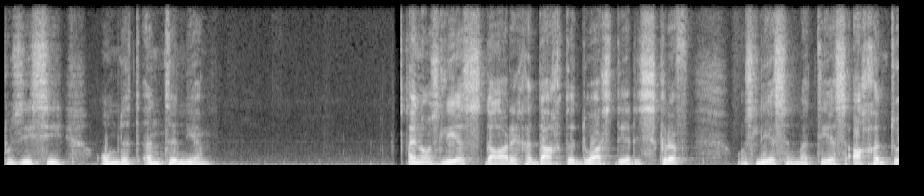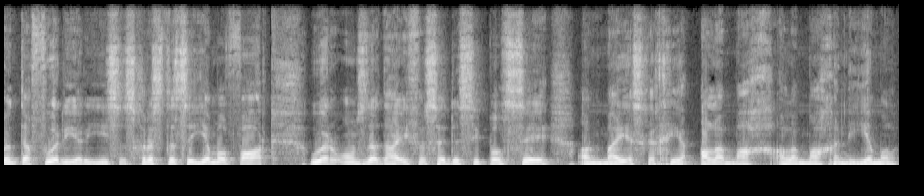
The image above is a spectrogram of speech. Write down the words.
posiesie om dit in te neem. En ons lees daar die gedachte dwars dier die skrif, Ons lees in Matthäus 28 voor die Heere Jesus Christus sy hemelvaart, hoor ons dat hy vir sy disciples sê, aan my is gegee alle mag, alle mag in die hemel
